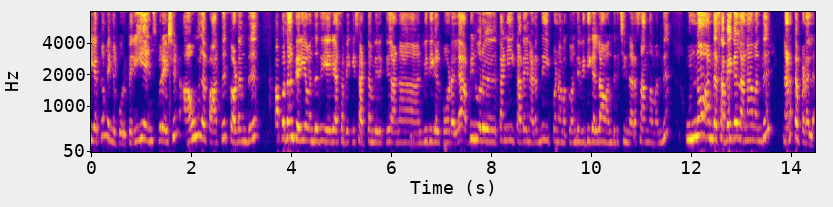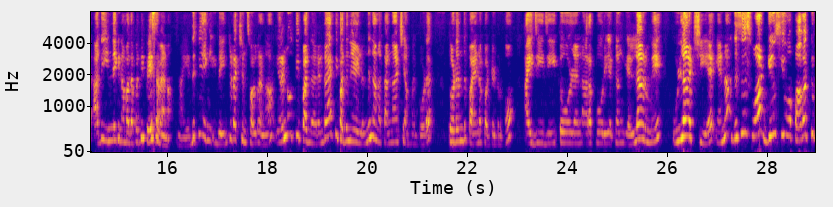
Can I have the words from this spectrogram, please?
இயக்கம் எங்களுக்கு ஒரு பெரிய இன்ஸ்பிரேஷன் அவங்கள பார்த்து தொடர்ந்து அப்பதான் தெரிய வந்தது ஏரியா சபைக்கு சட்டம் இருக்கு ஆனா விதிகள் போடல அப்படின்னு ஒரு தனி கதை நடந்து இப்ப நமக்கு வந்து விதிகள்லாம் வந்துருச்சு. இந்த அரசாங்கம் வந்து இன்னும் அந்த சபைகள் ஆனா வந்து நடத்தப்படல. அது இன்னைக்கு நம்ம அதை பத்தி பேச வேணாம். நான் எதுக்கு எங்க இந்த இன்ட்ரடக்ஷன் சொல்றேன்னா இருநூத்தி பத் ரெண்டாயிரத்தி பதினேழுல இருந்து நாங்க தன்னாட்சி அம்மன் கூட தொடர்ந்து பயணப்பட்டுட்டு இருக்கோம் ஐஜிஜி தோழன் அறப்போர் இயக்கம் எல்லாருமே உள்ளாட்சிய ஏன்னா this is what gives you a power to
